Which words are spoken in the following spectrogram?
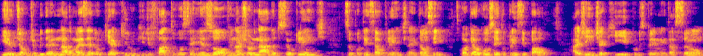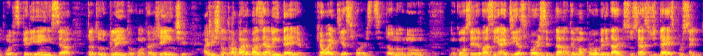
E aí o job to be done nada mais é do que aquilo que de fato você resolve na jornada do seu cliente, seu potencial cliente, né? Então assim, qual é o conceito principal? A gente aqui, por experimentação, por experiência, tanto do Cleiton quanto a gente, a gente não trabalha baseado em ideia, que é o Ideas First. Então, no, no, no conceito, assim, Ideas First dá, tem uma probabilidade de sucesso de 10%.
